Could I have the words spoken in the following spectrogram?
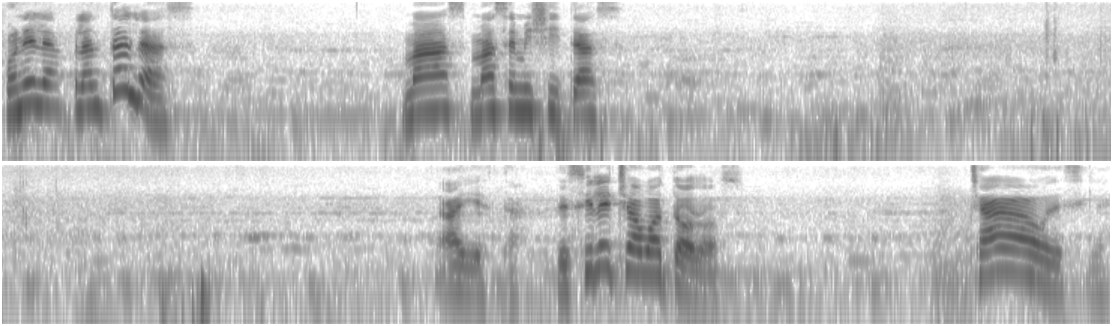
ponela, plantalas. Más, más semillitas. Ahí está. Decile chau a todos. Chao, decile.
